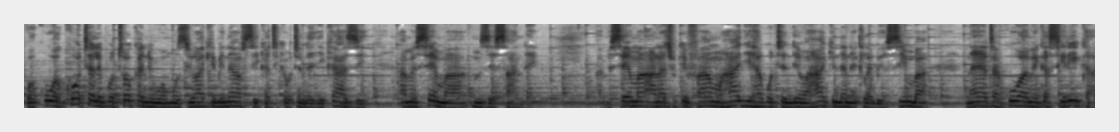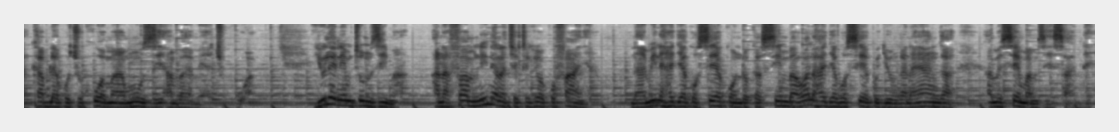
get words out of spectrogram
kwa kuwa kote alipotoka ni uamuzi wake binafsi katika utendaji kazi, amesema mzee Sande. Amesema anachokifahamu Haji hakutendewa haki ndani ya klabu ya Simba naye atakuwa amekasirika kabla ya kuchukua maamuzi ambayo ameyachukua. Yule ni mtu mzima, anafahamu nini anachotakiwa kufanya. Naamini hajakosea kuondoka Simba wala hajakosea kujiunga na Yanga, amesema mzee Sande.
